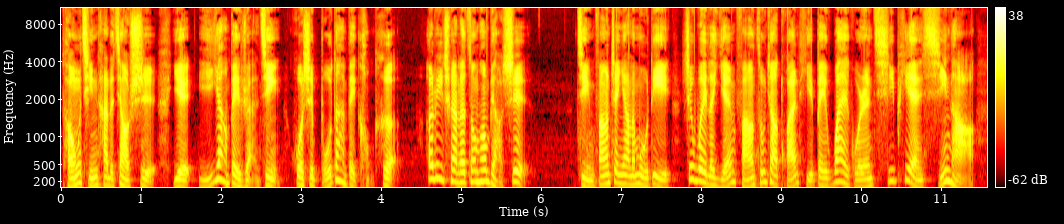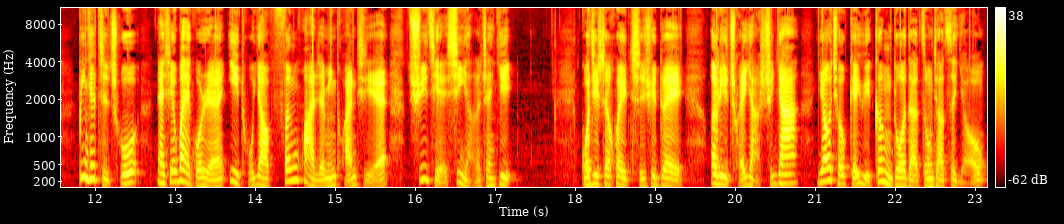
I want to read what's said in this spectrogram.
同情他的教士也一样被软禁，或是不断被恐吓。厄立垂亚的总统表示，警方镇压的目的是为了严防宗教团体被外国人欺骗洗脑，并且指出那些外国人意图要分化人民团结、曲解信仰的争议。国际社会持续对厄立垂亚施压，要求给予更多的宗教自由。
